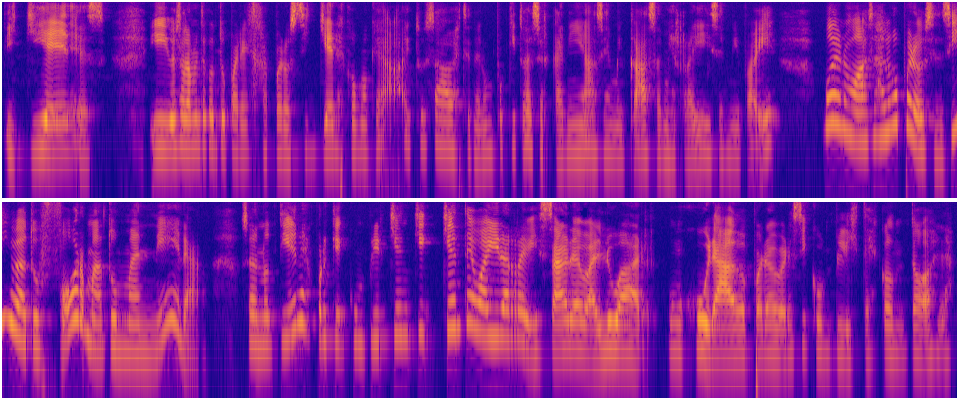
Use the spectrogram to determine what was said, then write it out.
y quieres, y vives solamente con tu pareja, pero si quieres como que, ay, tú sabes, tener un poquito de cercanía hacia mi casa, mis raíces, mi país, bueno, haces algo pero sencillo, a tu forma, a tu manera. O sea, no tienes por qué cumplir. ¿Quién, quién, te va a ir a revisar, a evaluar un jurado para ver si cumpliste con todos la,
